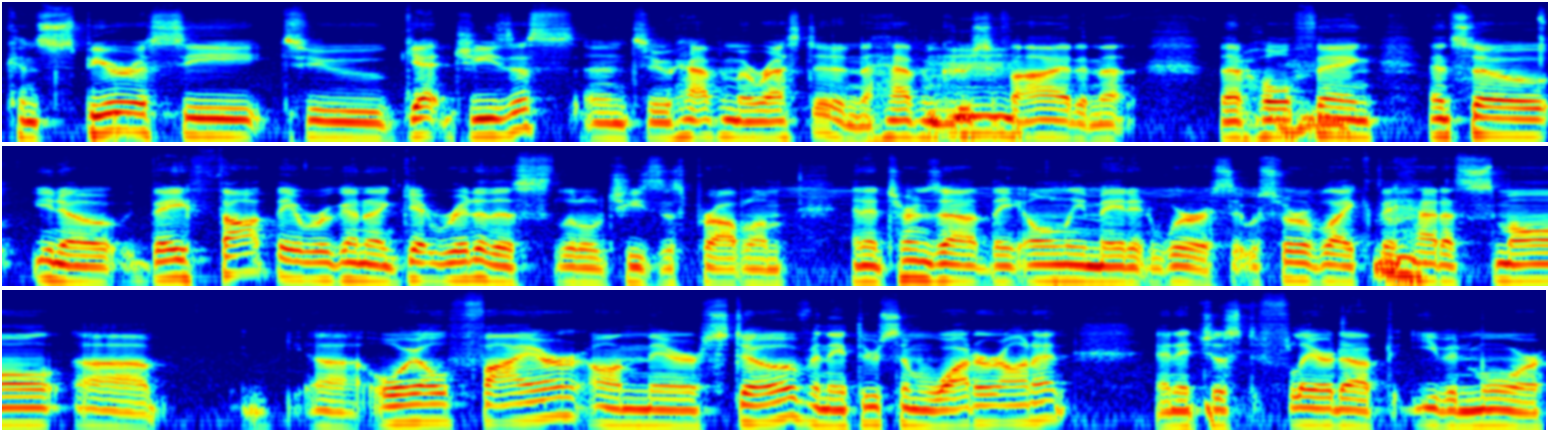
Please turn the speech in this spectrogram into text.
conspiracy to get Jesus and to have him arrested and to have him mm-hmm. crucified and that that whole mm-hmm. thing. And so, you know, they thought they were going to get rid of this little Jesus problem, and it turns out they only made it worse. It was sort of like they mm-hmm. had a small uh, uh, oil fire on their stove, and they threw some water on it, and it just flared up even more.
